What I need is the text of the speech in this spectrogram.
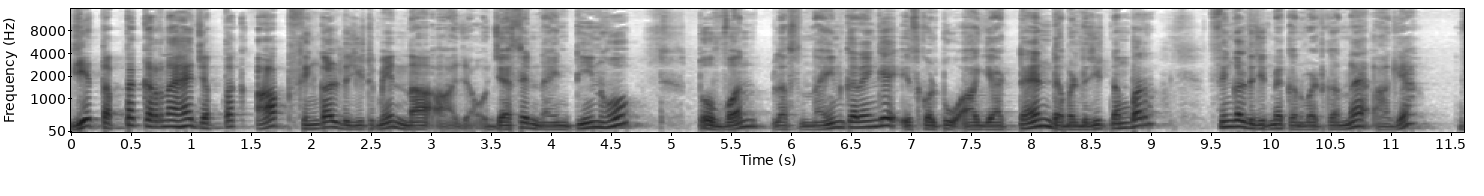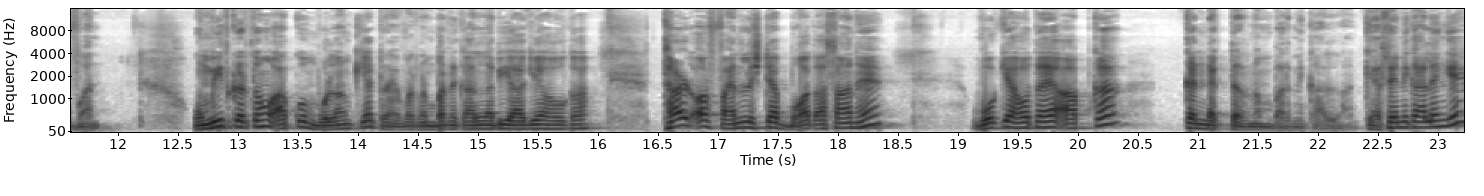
ये तब तक करना है जब तक आप सिंगल डिजिट में ना आ जाओ। जैसे 19 हो तो वन प्लस नाइन करेंगे इक्वल टू आ गया ten double digit number single digit में कन्वर्ट करना है, आ गया वन उम्मीद करता हूँ आपको मूलांक या ड्राइवर नंबर निकालना भी आ गया होगा। थर्ड और फाइनल स्टेप बहुत आसान है। वो क्या होता है आपका? कंडक्टर नंबर निकालना। कैसे निकालेंगे?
